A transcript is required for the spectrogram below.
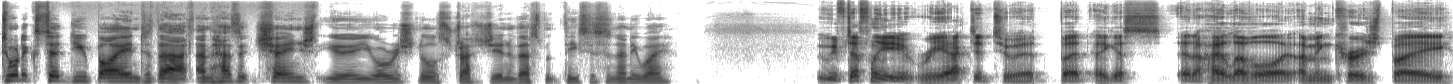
To what extent do you buy into that? And has it changed you know, your original strategy and investment thesis in any way? We've definitely reacted to it, but I guess at a high level, I'm encouraged by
